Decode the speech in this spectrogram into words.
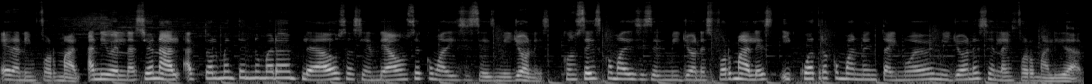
eran informal. A nivel nacional, actualmente el número de empleados asciende a 11,16 millones, con 6,16 millones formales y 4,99 millones en la informalidad.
